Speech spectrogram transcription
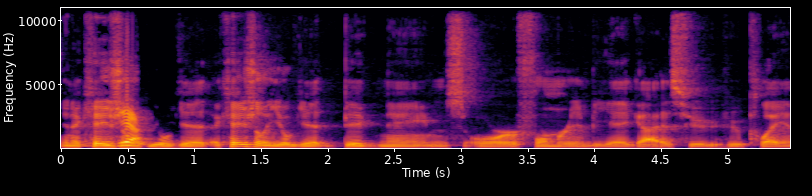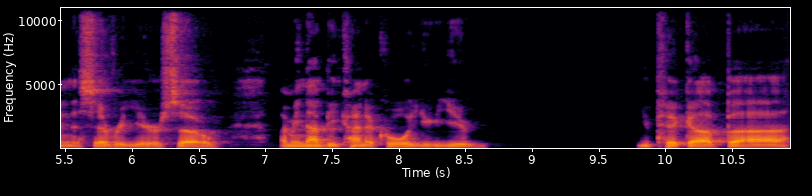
and occasionally yeah. you'll get occasionally you'll get big names or former nba guys who who play in this every year so i mean that'd be kind of cool you you you pick up uh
